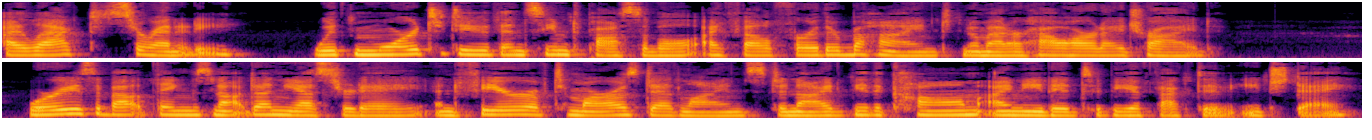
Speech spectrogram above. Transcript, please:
I lacked serenity. With more to do than seemed possible, I fell further behind no matter how hard I tried. Worries about things not done yesterday and fear of tomorrow's deadlines denied me the calm I needed to be effective each day.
